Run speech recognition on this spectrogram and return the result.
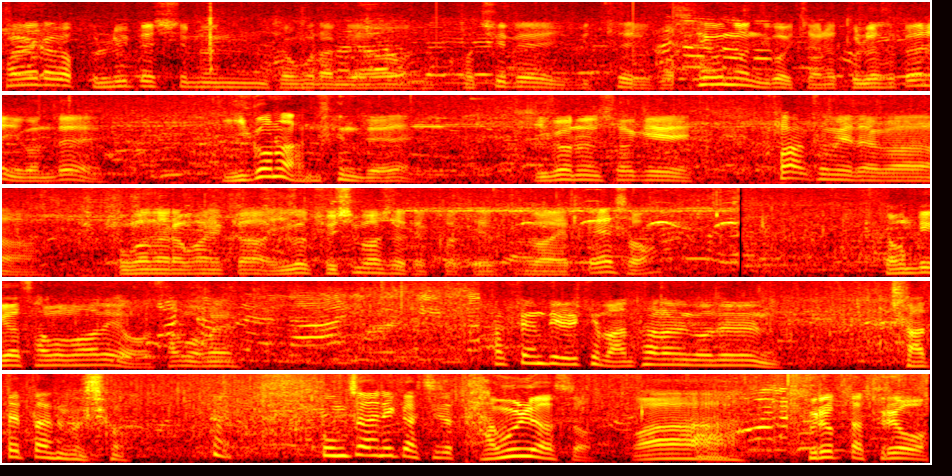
카메라가 분리되시는 경우라면 거치대 밑에 이거 세우는 이거 있잖아요. 돌려서 빼는 이건데 이거는 안 된대. 이거는 저기 플랫폼에다가 보관하라고 하니까 이거 조심하셔야 될 것 같아요. 이거 아예 빼서. 경비가 삼엄하네요. 삼엄해. 학생들이 이렇게 많다는 거는 다 뗐다는 거죠. 공짜니까 진짜 다 몰려왔어. 와 부럽다 두려워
